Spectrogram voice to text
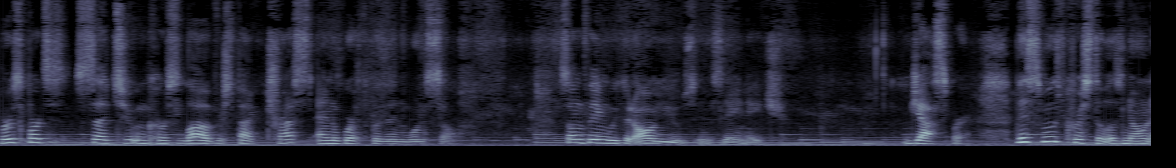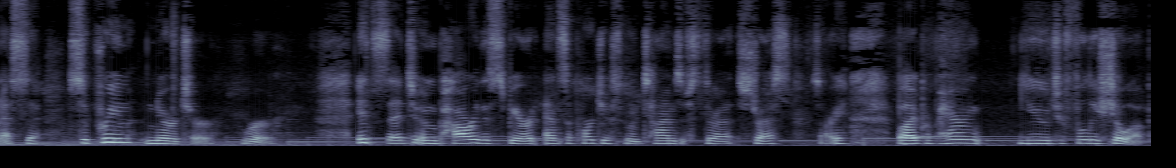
Rose quartz is said to encourage love, respect, trust, and worth within oneself. Something we could all use in this day and age. Jasper. This smooth crystal is known as the supreme nurturer. It's said to empower the spirit and support you through times of stre- stress, sorry, by preparing you to fully show up.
